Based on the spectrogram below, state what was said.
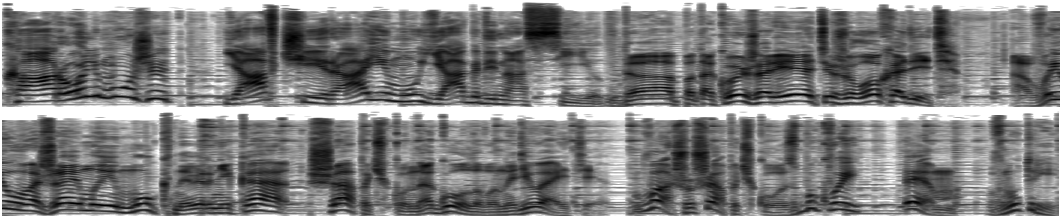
Король может. Я вчера ему ягоды носил. Да, по такой жаре тяжело ходить. А вы, уважаемый мук, наверняка шапочку на голову надеваете. Вашу шапочку с буквой «М» внутри.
